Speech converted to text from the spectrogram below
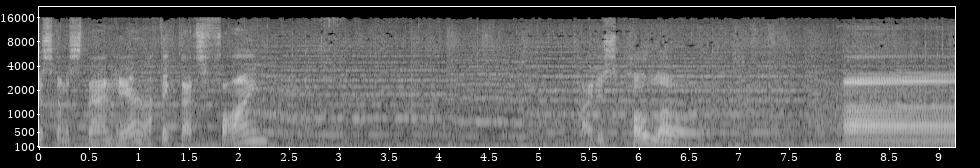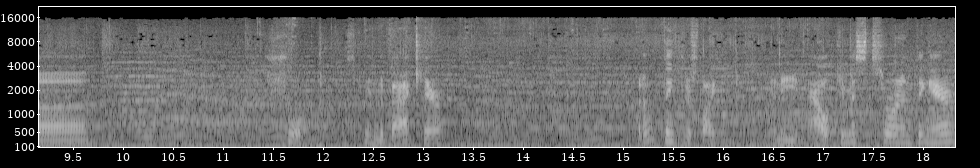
Just gonna stand here. I think that's fine. Titus Polo. Uh, sure. Let's be in the back here. I don't think there's like any alchemists or anything here.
